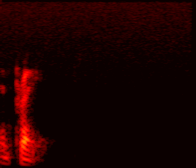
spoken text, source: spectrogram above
and pray.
